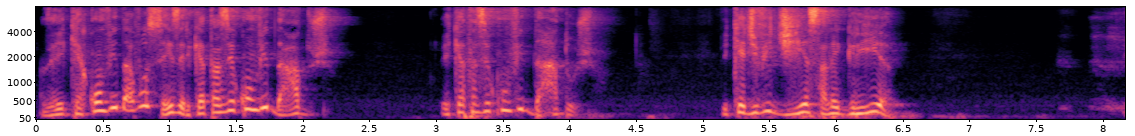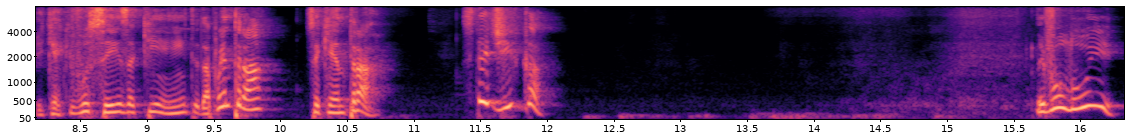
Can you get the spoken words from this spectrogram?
Mas ele quer convidar vocês, ele quer trazer convidados. Ele quer trazer convidados. Ele quer dividir essa alegria. E quer que vocês aqui entrem. Dá para entrar. Você quer entrar? Se dedica. Evolui.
